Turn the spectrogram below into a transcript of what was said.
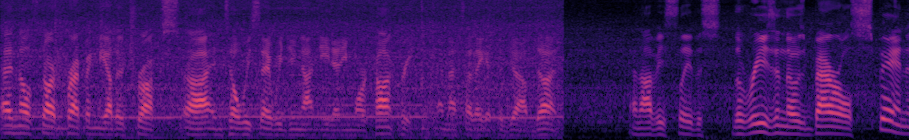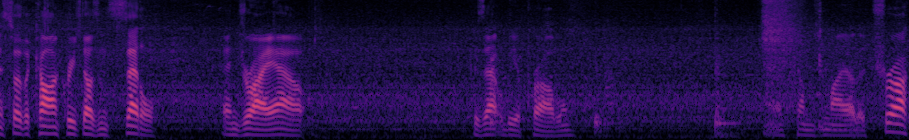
and they'll start prepping the other trucks uh, until we say we do not need any more concrete. And that's how they get the job done. And obviously, this, the reason those barrels spin is so the concrete doesn't settle and dry out, because that would be a problem. There comes my other truck.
